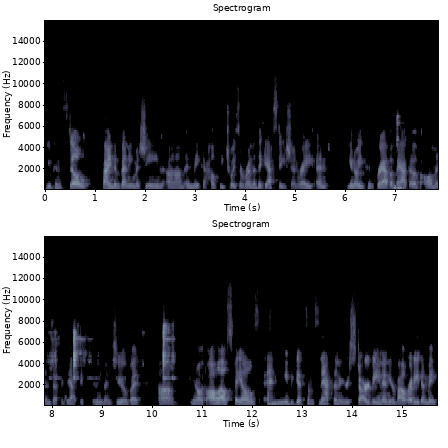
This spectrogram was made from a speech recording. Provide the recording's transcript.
you can still find a vending machine um, and make a healthy choice or run to the gas station right and you know you can grab a bag of almonds at the gas station even too but um, you know, if all else fails and you need to get some snacks in or you're starving and you're about ready to make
